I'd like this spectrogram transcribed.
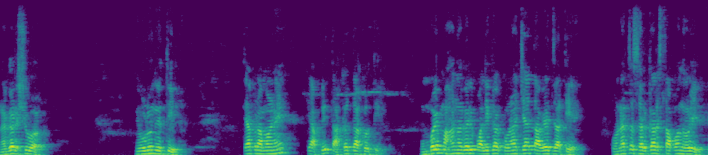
नगरसेवक निवडून येतील त्याप्रमाणे ते आपली ताकद दाखवतील. मुंबई महानगरपालिका कोणाच्या ताब्यात जाते? कोणाचं सरकार स्थापन होईल?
